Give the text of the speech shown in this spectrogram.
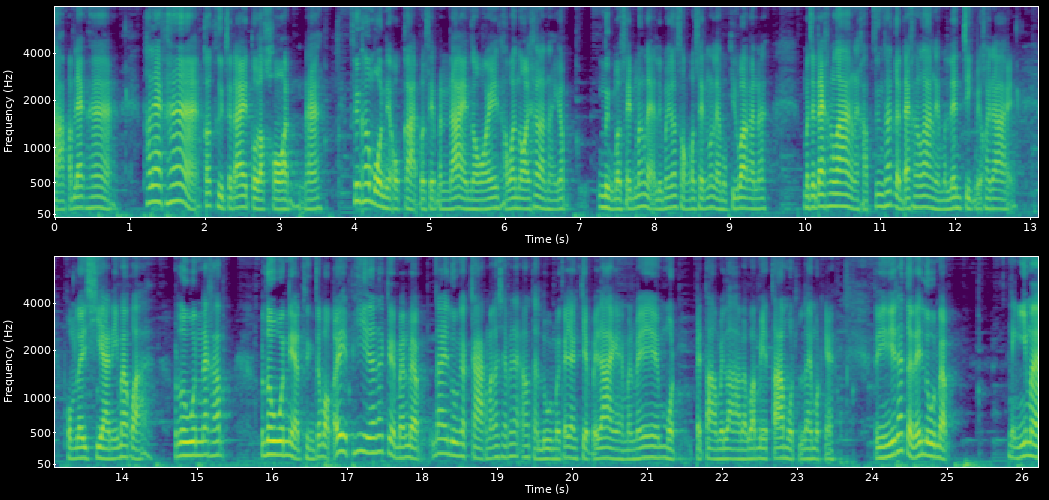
3กับแลก5 ถ้าแลก5 ก็คือจะได้ตัวละครนะ ซึ่งข้างบนเนี่ยโอกาสเปอร์เซ็นต์มันได้น้อยถามว่าน้อยขนาดไหนก็1%บ้างแหละหรือไม่ก็2%บ้างแหละผมคิดว่างั้นนะมันจะได้ข้างล่างนะครับ ซึ่งถ้าเกิดได้ข้างล่างเนี่ยมันเล่นจริงไม่ค่อยได้ ผมเลยเชียร์นี้มากกว่า รูนนะครับ รูนเนี่ยถึงจะบอกเอ้ยพี่แล้วถ้าเกิดมันแบบได้รูนกากๆมันก็ใช้ไม่ได้เอาแต่รูนมันก็ยังเก็บไว้ได้ไงมันไม่หมดไปตามเวลาแบบว่าเมตาหมดอะไรหมดไงแต่ทีนี้ถ้าเกิดได้รูนแบบ อย่างนี้มา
